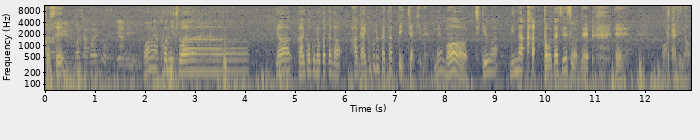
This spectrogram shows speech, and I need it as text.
そしてわあこんにちはいや外国の方があ外国の方って言っちゃいけないよね。もう地球はみんな友達ですもんね、えー、お二人の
